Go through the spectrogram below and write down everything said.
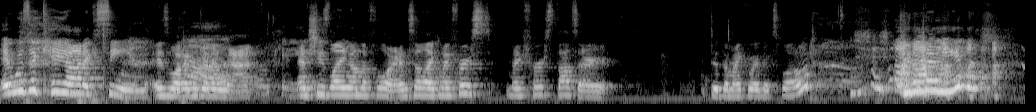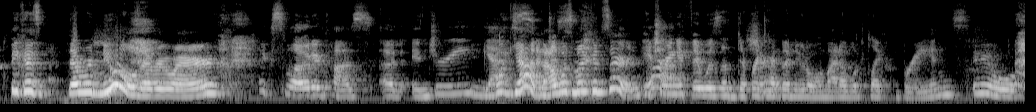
it was a chaotic scene is what I'm getting at. okay. And she's laying on the floor. And so like my first my first thoughts are did the microwave explode? you know what I mean? Because there were noodles everywhere. Explode and cause an injury? Yes. Well, yeah, I'm that was my concern. Picturing if it was a different Sure. type of noodle, it might have looked like brains. Ew.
